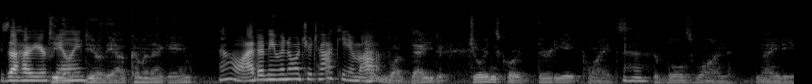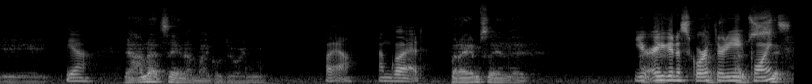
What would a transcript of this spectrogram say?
Is that how you're do you, know, feeling? do you know the outcome of that game? no, I don't even know what you're talking I, about. well, now you do. Jordan scored 38 points. Uh-huh. The Bulls won 98-88. Yeah. Now I'm not saying I'm Michael Jordan. Well, I'm glad. But I am saying that. You're, are you going to score I'm- 38 I'm points? si-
